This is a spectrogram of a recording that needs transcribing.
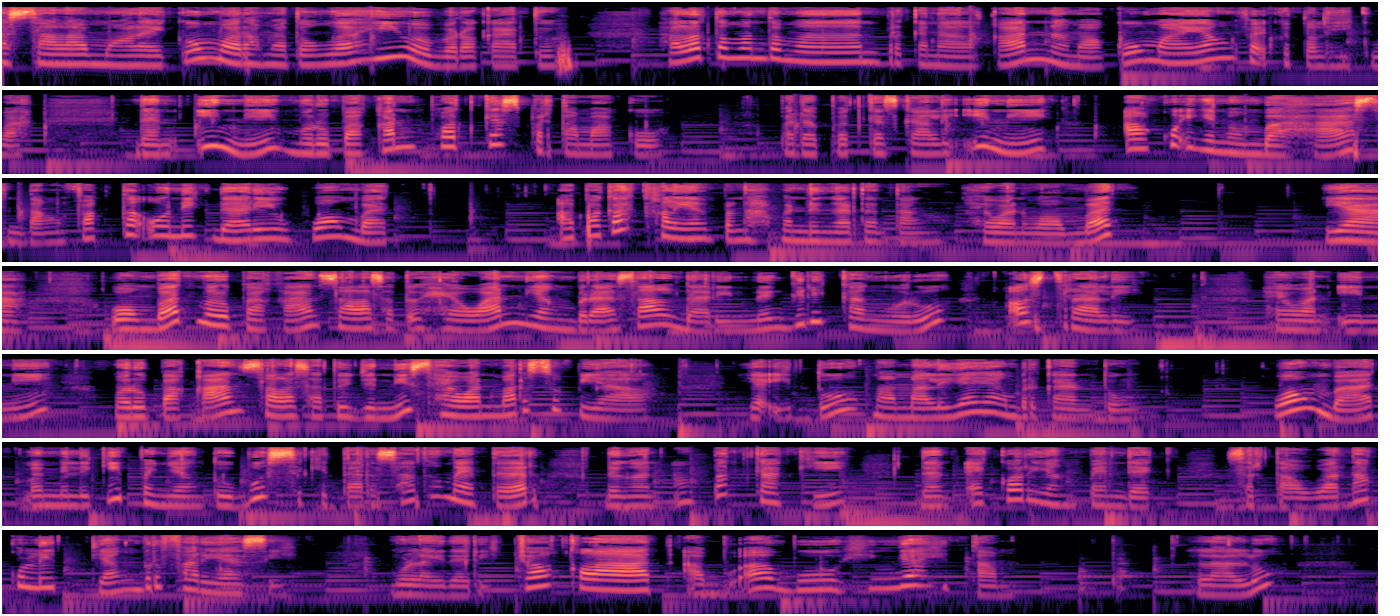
Assalamualaikum warahmatullahi wabarakatuh. Halo teman-teman, perkenalkan namaku Mayang Fekutul Hikmah. Dan ini merupakan podcast pertamaku. Pada podcast kali ini, aku ingin membahas tentang fakta unik dari wombat. Apakah kalian pernah mendengar tentang hewan wombat? Ya, wombat merupakan salah satu hewan yang berasal dari negeri kanguru, Australia Hewan ini merupakan salah satu jenis hewan marsupial, yaitu mamalia yang berkantung. Wombat memiliki panjang tubuh sekitar 1 meter dengan empat kaki dan ekor yang pendek, serta warna kulit yang bervariasi, mulai dari coklat, abu-abu, hingga hitam. Lalu,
